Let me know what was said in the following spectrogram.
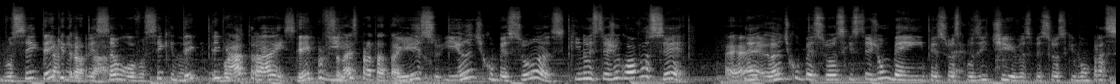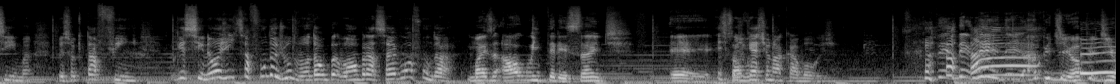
você que está em depressão, ou você que não tem, tem vai atrás. Tem profissionais para tratar isso. Isso, e ande com pessoas que não estejam igual a você. É. Né? Ande com pessoas que estejam bem, pessoas é. positivas, pessoas que vão para cima, pessoa que tá afim. Porque senão a gente se afunda junto, vão, dar, vão abraçar e vão afundar. Mas algo interessante é. Esse podcast não acaba hoje. De, de, de, rapidinho, rapidinho.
